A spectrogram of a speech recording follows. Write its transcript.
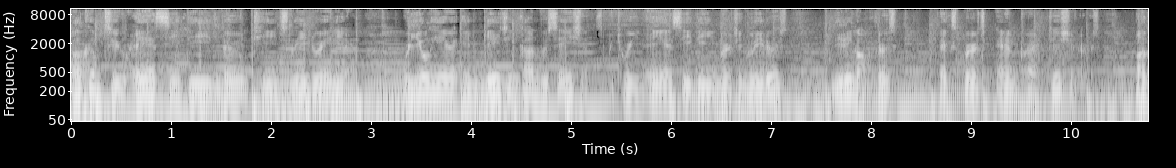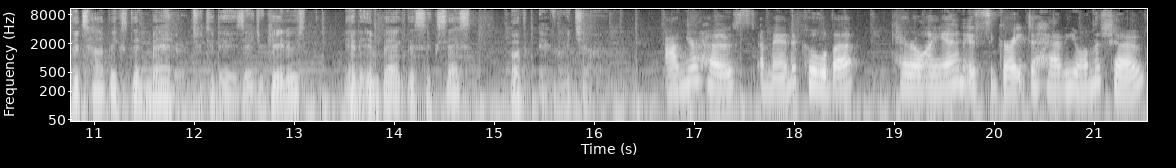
Welcome to ASCD Learn, Teach, Lead Radio, where you'll hear engaging conversations between ASCD emerging leaders, leading authors, experts, and practitioners on the topics that matter to today's educators and impact the success of every child. I'm your host, Amanda Koonlaba. Carol Ann, it's great to have you on the show.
